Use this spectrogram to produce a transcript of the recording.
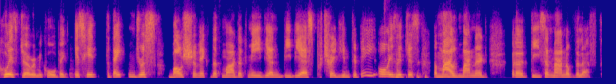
who is Jeremy Corbyn? Is he the dangerous Bolshevik that Murdoch Media and BBC portrayed him to be? Or is it just a mild mannered, uh, decent man of the left?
